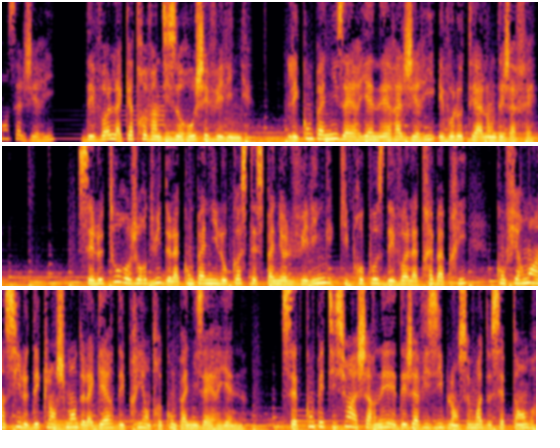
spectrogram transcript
France-Algérie, des vols à 90 euros chez Vueling. Les compagnies aériennes Air Algérie et Volotea l'ont déjà fait. C'est le tour aujourd'hui de la compagnie low cost espagnole Vueling qui propose des vols à très bas prix, confirmant ainsi le déclenchement de la guerre des prix entre compagnies aériennes. Cette compétition acharnée est déjà visible en ce mois de septembre,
